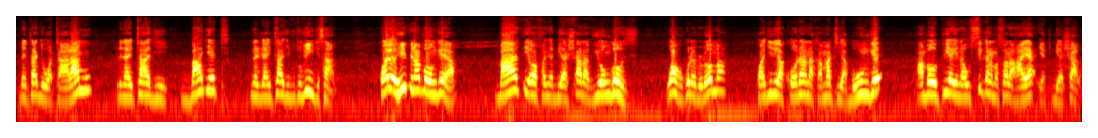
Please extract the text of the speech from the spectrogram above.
linahitaji wataalamu, linahitaji budget na linahitaji vitu vingi sana. Kwa hiyo hivi ninavyoongea, baadhi ya wafanyabiashara viongozi wako kule Dodoma kwa ajili ya kuonana na kamati ya Bunge ambayo pia inahusika na masuala haya ya kibiashara.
